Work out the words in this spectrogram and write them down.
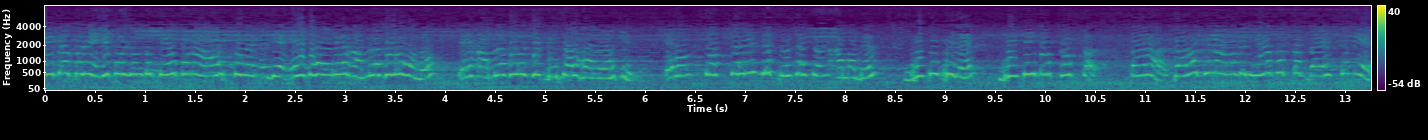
এই ব্যাপারে এ পর্যন্ত কেউ কোনো আওয়াজ করেনি যে এই ধরনের হামলাগুলো হলো এই হামলাগুলোর যে বিচার হওয়া উচিত। এবং তৎকালীন যে প্রশাসন আমাদের ভিসি ছিলেন ভিসি বা প্রস্তাব তারা যারা কিনা আমাদের নিরাপত্তার দায়িত্ব নিয়ে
